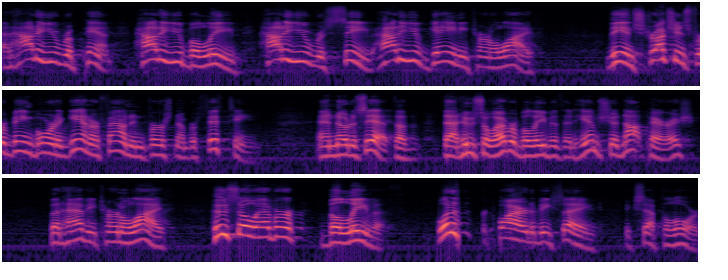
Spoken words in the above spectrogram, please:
And how do you repent? How do you believe? How do you receive? How do you gain eternal life? The instructions for being born again are found in verse number 15. And notice it the, that whosoever believeth in him should not perish, but have eternal life. Whosoever believeth. What is required to be saved except the Lord?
